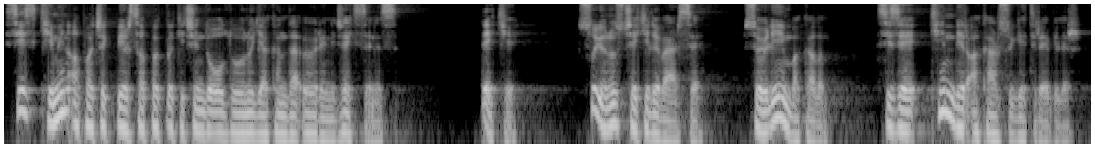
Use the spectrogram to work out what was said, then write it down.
Siz kimin apaçık bir sapıklık içinde olduğunu yakında öğreneceksiniz. De ki, suyunuz çekiliverse, söyleyin bakalım, size kim bir akarsu getirebilir?''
